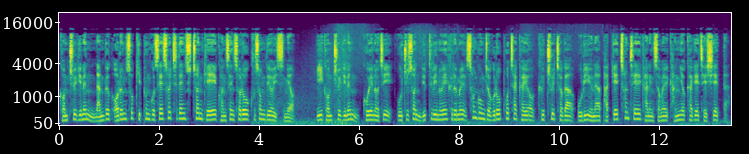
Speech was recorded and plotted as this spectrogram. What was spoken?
검출기는 남극 얼음 속 깊은 곳에 설치된 수천 개의 광센서로 구성되어 있으며 이 검출기는 고에너지 우주선 뉴트리노의 흐름을 성공적으로 포착하여 그 출처가 우리 은하 밖의 천체일 가능성을 강력하게 제시했다.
